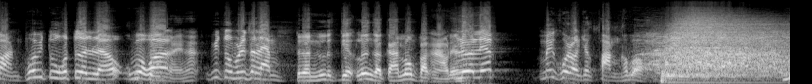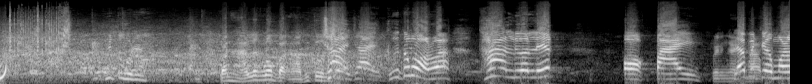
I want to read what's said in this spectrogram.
ก่อนเพราะพี่ตูนเขาเตือนแล้วเขาบอกว่าพี่ตูนไหนฮะ พี่ตูนบริสแลมเตือนเกี่ยวเรื่องกับการล่มปากอ่าวเนี่ยเรือเล็กไม่ควรออกจากฝั่งเขาบอกพี่ตูนปัญหาเรื่องล่มปากอ่าวพี่ตูน ใช่ใช่คือต้องบอกว่า ถ้าเรือเล็กออกไป เป็นไงแล้วไปครับเจอมร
